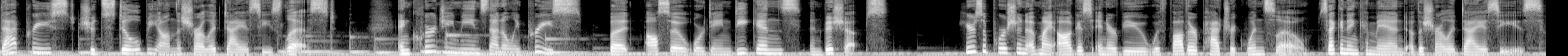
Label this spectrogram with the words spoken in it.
that priest should still be on the Charlotte Diocese list. And clergy means not only priests, but also ordained deacons and bishops. Here's a portion of my August interview with Father Patrick Winslow, second in command of the Charlotte Diocese.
